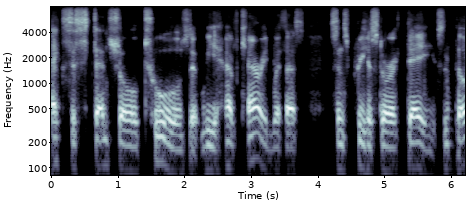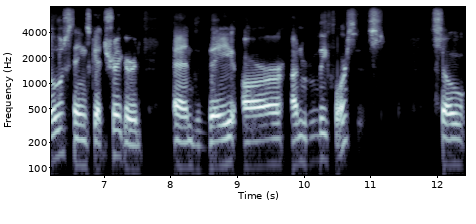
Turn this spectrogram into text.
existential tools that we have carried with us since prehistoric days. Those things get triggered and they are unruly forces. So,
